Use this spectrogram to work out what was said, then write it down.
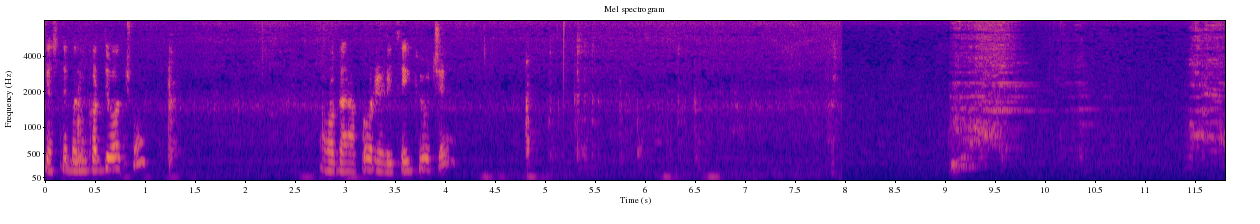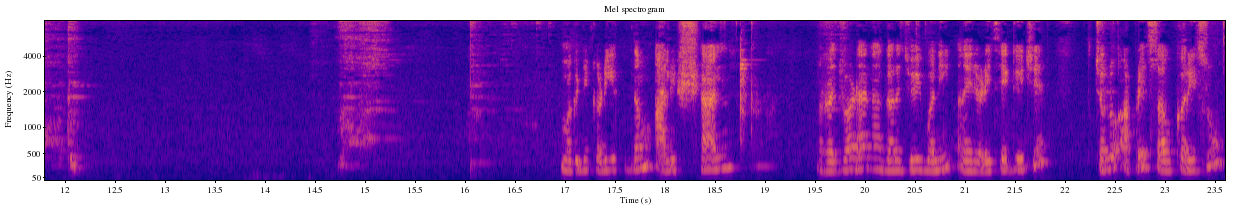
ગેસને બંધ કરી દેવા છું. વઘાર આપણો રેડી થઈ ગયો છે. મગની કઢી એકદમ આલિશાન રજવાડાના ઘર જેવી બની અને રેડી થઈ ગઈ છે. ચલો આપણે સર્વ કરીશું.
